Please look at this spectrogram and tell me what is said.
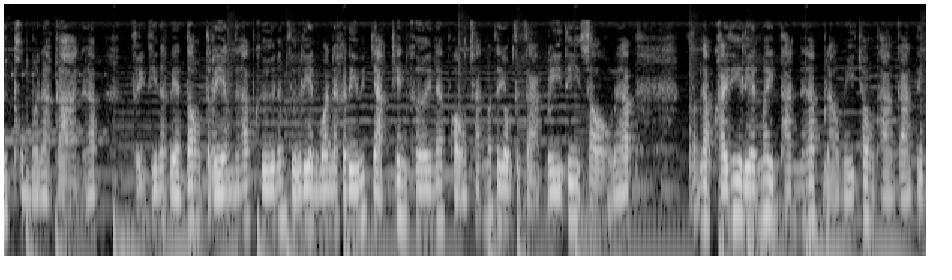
ฤทุมนาการนะครับ สิ่งที่นักเรียนต้องเตรียมนะครับ คือหนังสือเรียนวรรณคดีวิจักเช่นเคยนะของชั้นมัธยมศึกษาปีที่ 2 นะครับสำหรับใครที่เรียนไม่ทันนะครับ เรามีช่องทางการติด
